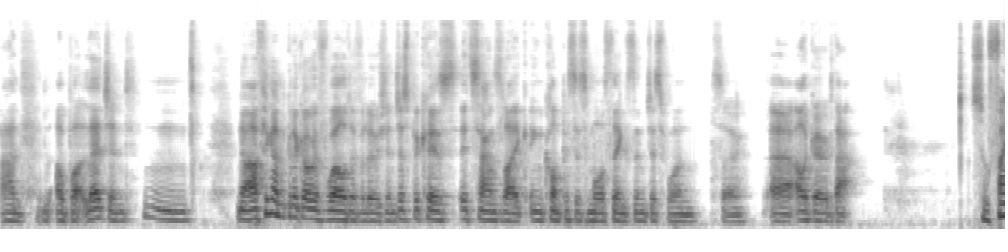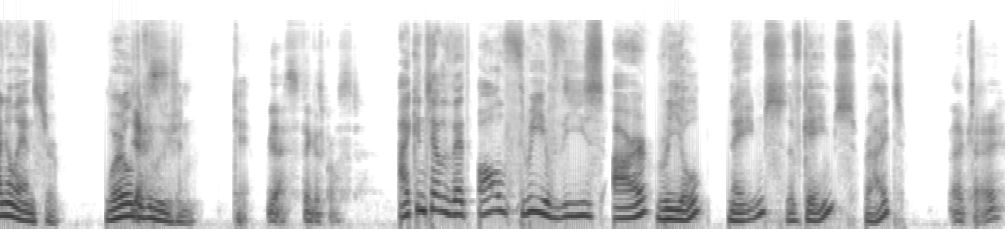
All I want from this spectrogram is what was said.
and oh, but Legend. Hmm. No, I think I'm gonna go with World of Illusion just because it sounds like encompasses more things than just one. So uh, I'll go with that. So, final answer World of Illusion. Okay. Yes, fingers crossed. I can tell you that all three of these are real names of games, right? Okay.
